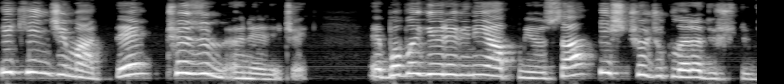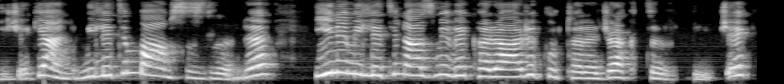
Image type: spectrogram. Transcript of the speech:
İkinci madde çözüm önerecek. E, baba görevini yapmıyorsa iş çocuklara düştü diyecek. Yani milletin bağımsızlığını yine milletin azmi ve kararı kurtaracaktır diyecek.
